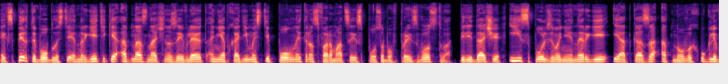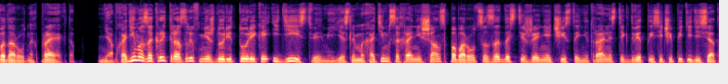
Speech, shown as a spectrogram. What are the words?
Эксперты в области энергетики однозначно заявляют о необходимости полной трансформации способов производства, передачи и использования энергии и отказа от новых углеводородных проектов. Необходимо закрыть разрыв между риторикой и действиями, если мы хотим сохранить шанс побороться за достижение чистой нейтральности к 2050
